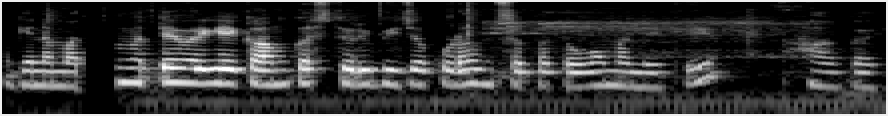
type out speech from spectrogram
ಹಾಗೆ ನಮ್ಮ ಮತ್ತೆ ಅವರಿಗೆ ಕಾಮಕಸ್ತೂರಿ ಬೀಜ ಕೂಡ ಒಂದು ಸ್ವಲ್ಪ ತೊಗೊಂಬಂದಿದ್ವಿ. ಹಾಗಾಗಿ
